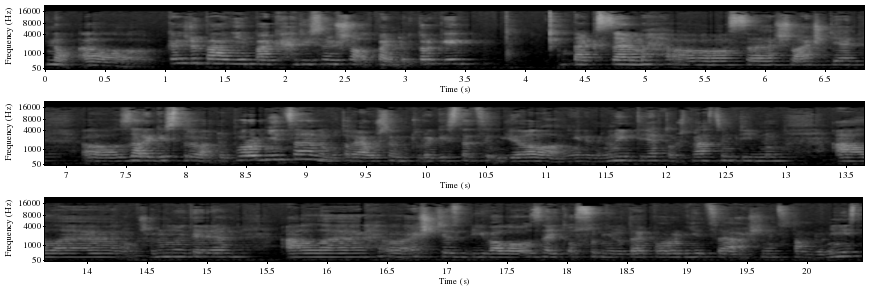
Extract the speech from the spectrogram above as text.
No, eh, každopádně pak, když jsem šla od paní doktorky, tak jsem se šla ještě zaregistrovat do porodnice, nebo teda já už jsem tu registraci udělala někdy minulý týden, v tom 14. týdnu, ale, no, před minulý týden, ale eh, ještě zbývalo zajít osobně do té porodnice a ještě něco tam doníst.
